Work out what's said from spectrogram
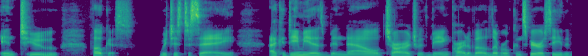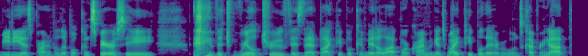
into focus, which is to say, academia has been now charged with being part of a liberal conspiracy. The media is part of a liberal conspiracy. the real truth is that black people commit a lot more crime against white people that everyone's covering up.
